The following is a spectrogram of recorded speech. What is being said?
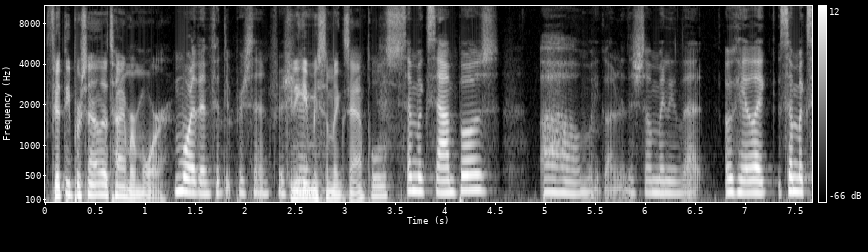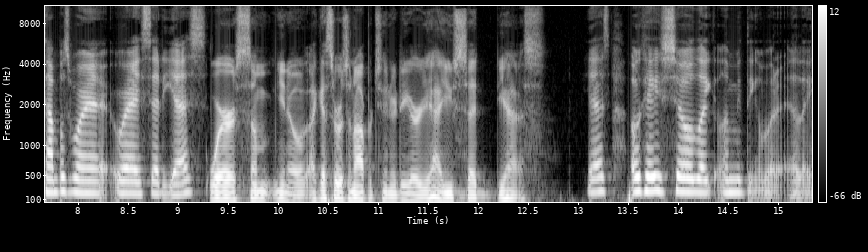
Fifty percent of the time or more? More than fifty percent for Can sure. Can you give me some examples? some examples oh my god there's so many that okay like some examples where where i said yes. Where some, you know, I guess there was an opportunity, or yeah, you said yes. yes okay so like let me think about it la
